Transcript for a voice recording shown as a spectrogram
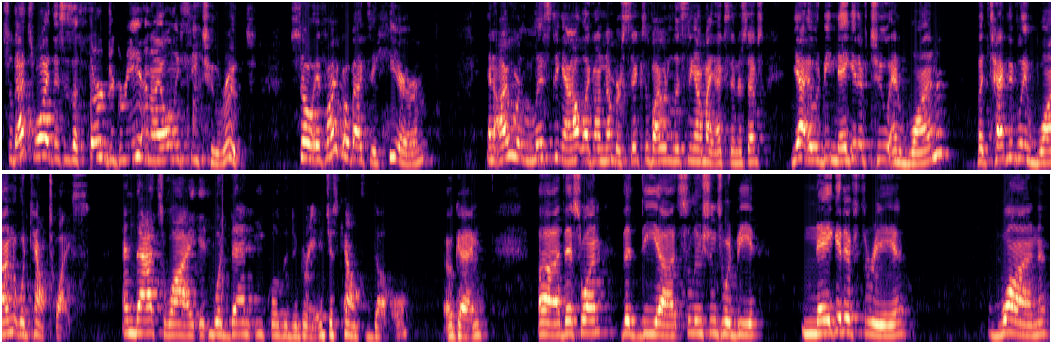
So that's why this is a third degree and I only see two roots. So if I go back to here and I were listing out, like on number six, if I were listing out my x-intercepts, yeah, it would be negative two and one, but technically one would count twice. And that's why it would then equal the degree. It just counts double. Okay. Uh, this one, the, the uh, solutions would be negative three, one,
